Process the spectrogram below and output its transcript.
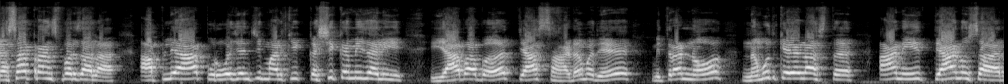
कसा ट्रान्सफर झाला आपल्या पूर्वजांची मालकी कशी कमी झाली याबाबत त्या सहाडमध्ये मित्रांनो नमूद केलेलं असतं. आणि त्यानुसार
